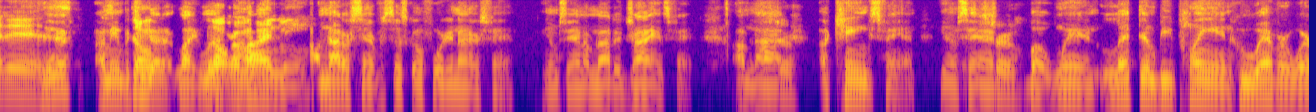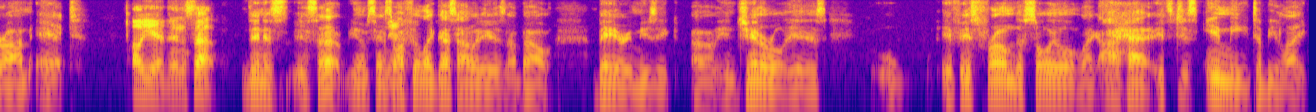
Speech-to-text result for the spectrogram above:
it is. yeah i mean but Don't- you gotta like look Don't I'm- remind me. I'm not a San Francisco 49ers fan. You know what I'm saying? I'm not a Giants fan. I'm not a Kings fan. You know what I'm saying? true. But when let them be playing whoever where I'm at, Oh yeah, then it's up. then it's it's up. You know what I'm saying? So Yeah. I feel like that's how it is about Bay Area music uh, in general. Is if it's from the soil, like I had, it's just in me to be like,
